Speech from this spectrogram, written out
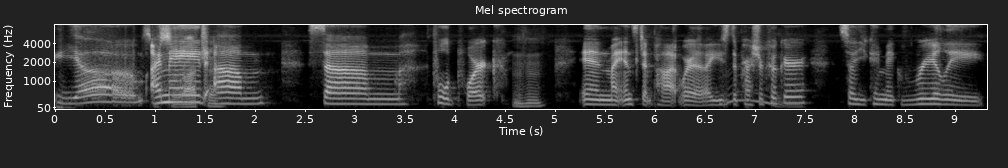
Yum! I made sriracha. um some pulled pork Mm-hmm. in my instant pot where I used the pressure Mm. cooker, so you can make really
